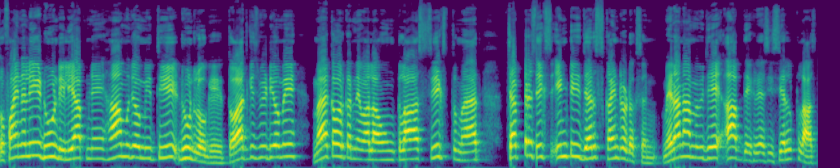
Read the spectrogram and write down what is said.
तो फाइनली ढूंढ लिया आपने। हाँ मुझे उम्मीद थी ढूंढ लोगे। तो आज की इस वीडियो में मैं कवर करने वाला हूँ class six math chapter six integers का इंट्रोडक्शन मेरा नाम है विजय, आप देख रहे हैं सीसीएल क्लास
